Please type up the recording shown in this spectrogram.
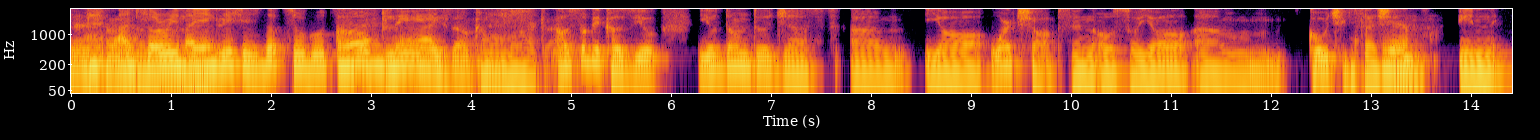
That sounds i'm sorry amazing. my english is not so good oh please I... oh come on mark. Also because you you don't do just um, your workshops and also your um, coaching sessions yeah. in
